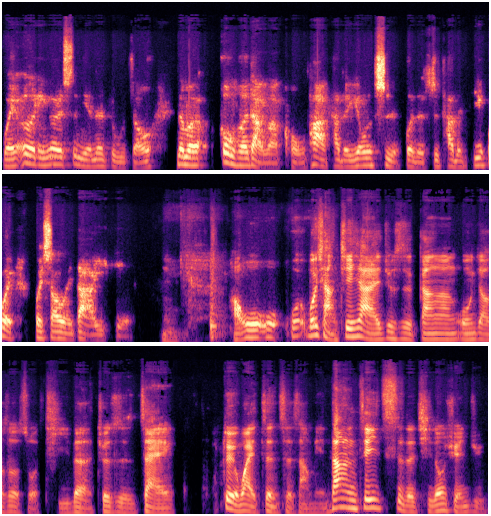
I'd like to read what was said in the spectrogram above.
为二零二四年的主轴，那么共和党啊，恐怕他的优势或者是他的机会会稍微大一些。嗯，好，我我我我想接下来就是刚刚翁教授所提的，就是在对外政策上面，当然这一次的其中选举。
